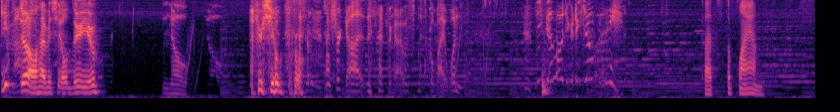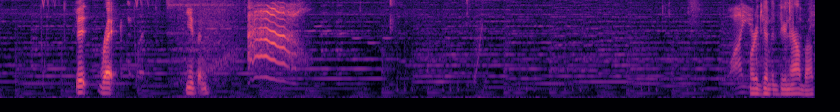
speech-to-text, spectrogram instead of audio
You still don't have a shield, do you? No. Your shield broke. I forgot. I forgot I was supposed to go buy one. Leave me alone. You're gonna kill me. That's the plan. It wrecked. Even. Ow! Why What are you gonna do now, Bob?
